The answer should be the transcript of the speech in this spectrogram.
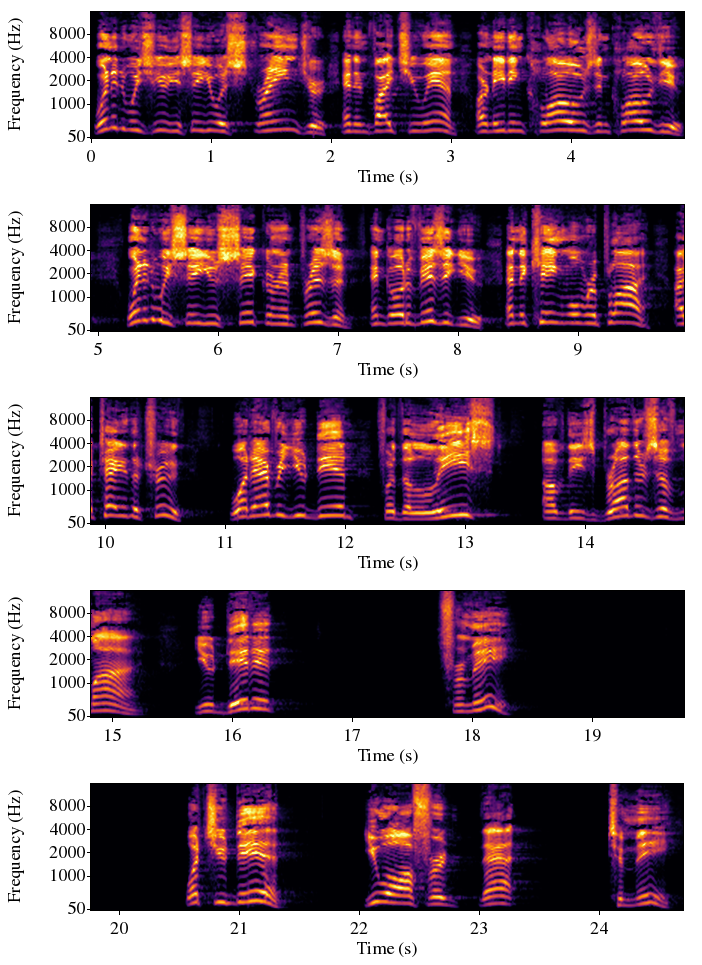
When did we see you, see you a stranger and invite you in, or needing clothes and clothe you? When did we see you sick or in prison and go to visit you? And the king will reply, I tell you the truth, whatever you did for the least of these brothers of mine, you did it for me. What you did, you offered that to me.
